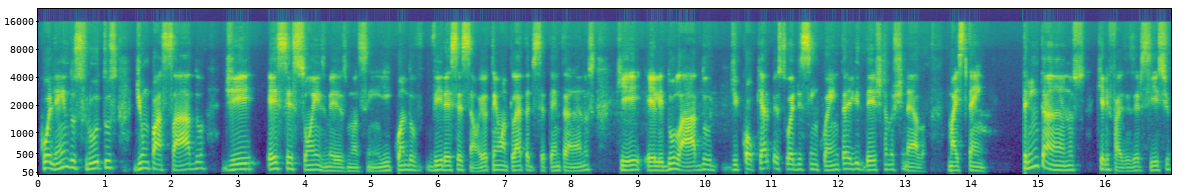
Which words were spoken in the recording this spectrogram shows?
colhendo os frutos de um passado de exceções mesmo, assim, e quando vira exceção. Eu tenho um atleta de 70 anos que ele, do lado de qualquer pessoa de 50, ele deixa no chinelo, mas tem 30 anos que ele faz exercício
